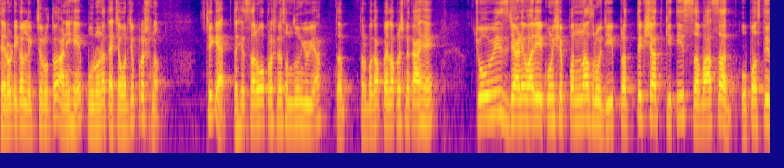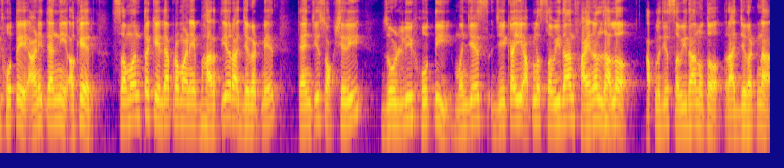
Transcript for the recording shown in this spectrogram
थेरोटिकल लेक्चर होतं आणि हे पूर्ण त्याच्यावरचे प्रश्न. ठीक आहे? तर हे सर्व प्रश्न समजून घेऊया. तर तर बघा पहिला प्रश्न काय आहे? चोवीस जानेवारी एकोणीसशे पन्नास रोजी प्रत्यक्षात किती सभासद उपस्थित होते आणि त्यांनी अखेर समंत केल्याप्रमाणे भारतीय राज्यघटनेत त्यांची स्वाक्षरी जोडली होती. म्हणजेच जे काही आपलं संविधान फायनल झालं आपलं जे संविधान होतं राज्यघटना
